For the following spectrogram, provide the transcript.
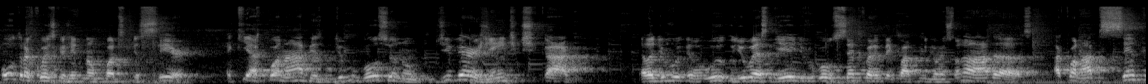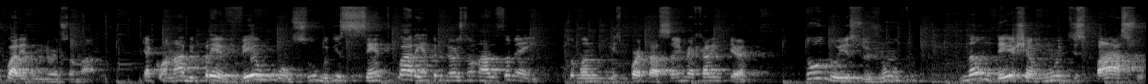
Outra coisa que a gente não pode esquecer é que a Conab divulgou seu número divergente de Chicago. Ela divulgou, o USDA divulgou 144 milhões de toneladas, a Conab 140 milhões de toneladas. E a Conab prevê um consumo de 140 milhões de toneladas também somando exportação e mercado interno. Tudo isso junto não deixa muito espaço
